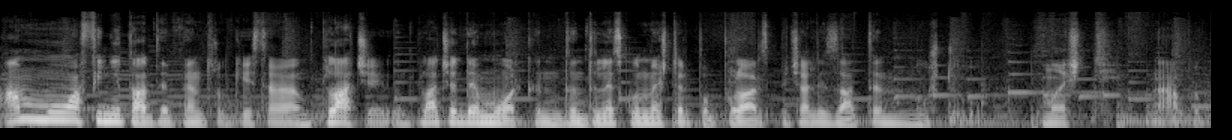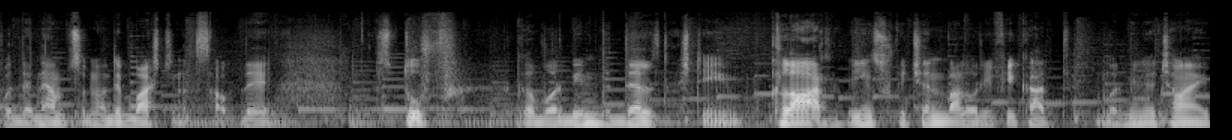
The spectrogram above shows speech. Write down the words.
Am o afinitate pentru chestia asta, îmi place, îmi place de mor când întâlnesc un meșter popular specializat în, nu știu, măști, da, apropo de neamțul meu de baștină sau de stuf, că vorbim de delta, știi, clar insuficient valorificat, vorbim de cea mai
